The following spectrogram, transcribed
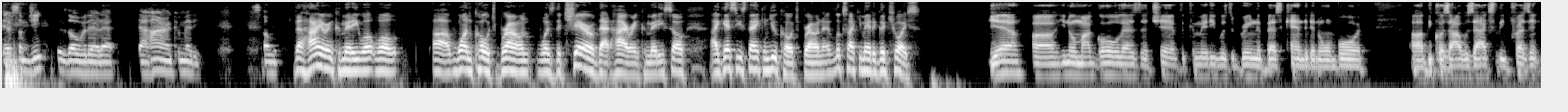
there's some geniuses over there that that hiring committee. So the hiring committee, well, well, uh, one Coach Brown was the chair of that hiring committee. So I guess he's thanking you, Coach Brown. It looks like you made a good choice. Yeah, uh, you know, my goal as the chair of the committee was to bring the best candidate on board uh, because I was actually present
